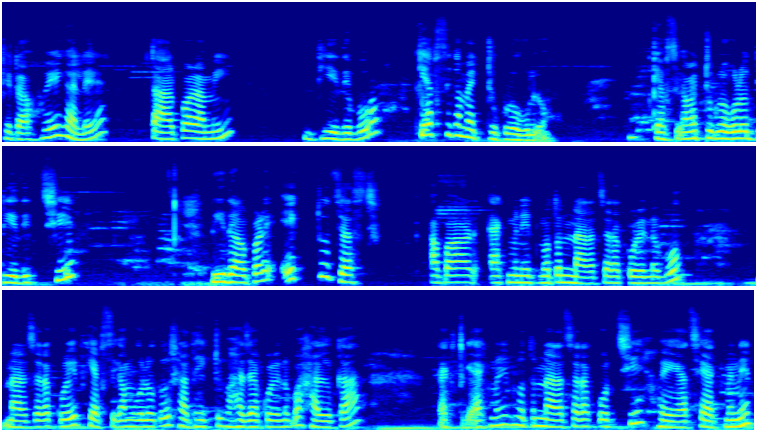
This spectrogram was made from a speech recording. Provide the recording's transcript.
সেটা হয়ে গেলে তারপর আমি দিয়ে দেব ক্যাপসিকামের টুকরোগুলো। ক্যাপসিকামের টুকরোগুলো দিয়ে দিচ্ছি। দিয়ে দেওয়ার পরে একটু জাস্ট আবার এক মিনিট মতন নাড়াচাড়া করে নেব। নাড়াচাড়া করে ক্যাপসিকামগুলোকেও সাথে একটু ভাজা করে নেব, হালকা। এক এক মিনিট মতন নাড়াচাড়া করছি, হয়ে গেছে এক মিনিট।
